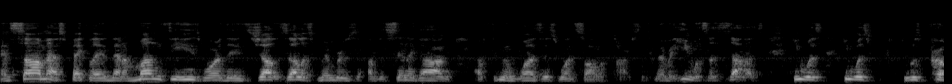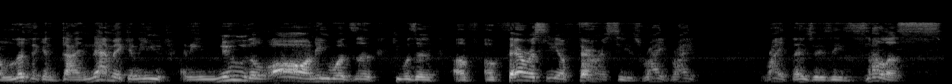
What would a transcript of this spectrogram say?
And some have speculated that among these were the zealous members of the synagogue of Freeman was this one Saul of Tarsus. Remember, he was a zealous. He was he was he was prolific and dynamic, and he and he knew the law, and he was a he was a, a, a Pharisee of Pharisees, right, right, right. There's these zealous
